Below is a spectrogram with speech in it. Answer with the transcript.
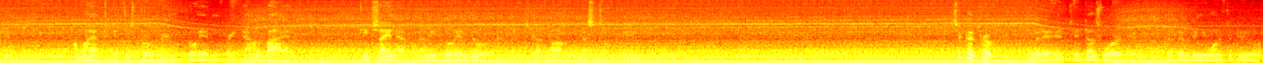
again. I'm gonna have to get this program. Go ahead and break down and buy it. Keep saying that, but I need to go ahead and do it. It keeps cutting off and messes up the game. A good program. I mean, it, it, it does work. It does everything you want it to do.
